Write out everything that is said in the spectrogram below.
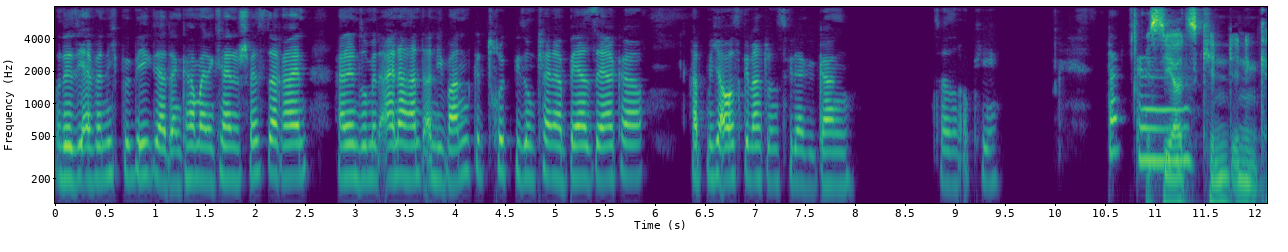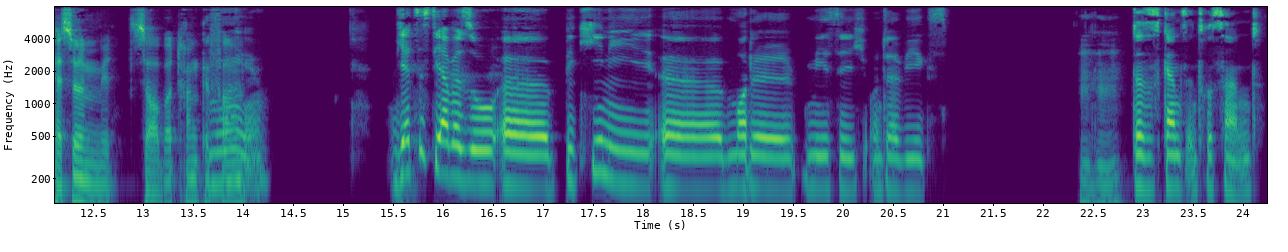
und er sich einfach nicht bewegt hat. Dann kam meine kleine Schwester rein, hat ihn so mit einer Hand an die Wand gedrückt, wie so ein kleiner Berserker, hat mich ausgelacht und ist wieder gegangen. Das war so, okay. Danke. Ist sie als Kind in den Kessel mit Zaubertrank gefallen? Nee. Jetzt ist die aber so äh, Bikini-Model-mäßig äh, unterwegs. Mhm. Das ist ganz interessant.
